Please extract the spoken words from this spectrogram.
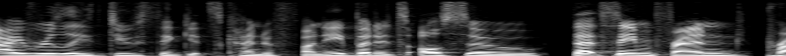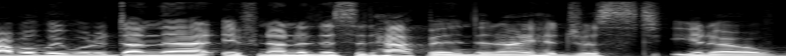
i really do think it's kind of funny but it's also that same friend probably would have done that if none of this had happened and i had just you know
